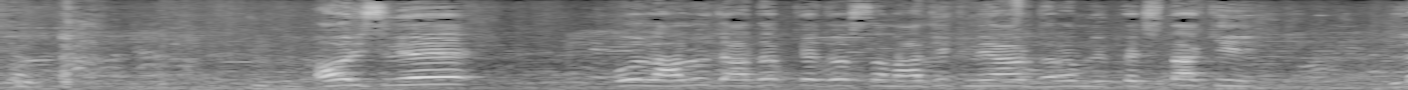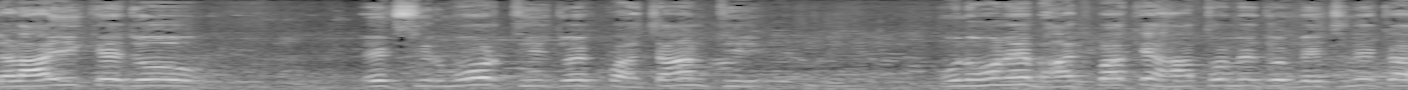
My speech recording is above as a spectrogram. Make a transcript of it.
किया। और इसलिए वो लालू यादव के जो सामाजिक न्याय और धर्मनिरपेक्षता की लड़ाई के जो एक सिरमोर थी जो एक पहचान थी। उन्होंने भाजपा के हाथों में जो बेचने का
